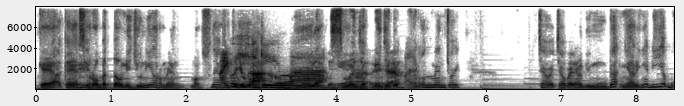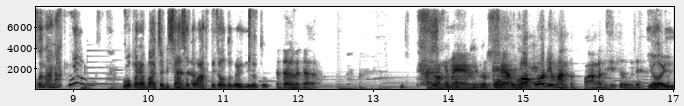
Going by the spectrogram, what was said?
kayak kayak si Hmm. Robert Downey Jr. man maksudnya Nah itu juga gila. Gila, semenjak dia ya jadi kan? Iron Man coy cewek-cewek yang lebih muda nyarinya dia bukan anaknya gue pernah baca di salah satu artikel tuh kayak gitu tuh betul betul. Iron Man terus Sherlock, oh dia mantep banget di situ udah. yoi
